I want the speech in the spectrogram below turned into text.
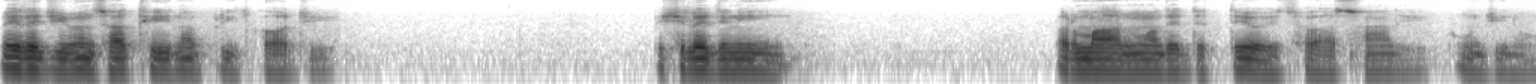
ਮੇਰੇ ਜੀਵਨ ਸਾਥੀ ਨਵਪ੍ਰੀਤ ਕੌਰ ਜੀ ਪਿਛਲੇ ਦਿਨੀ ਪਰਮਾਤਮਾ ਦੇ ਦਿੱਤੇ ਹੋਏ ਸਵਾਸਾਂ ਦੀ ਪੂੰਜੀ ਨੂੰ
